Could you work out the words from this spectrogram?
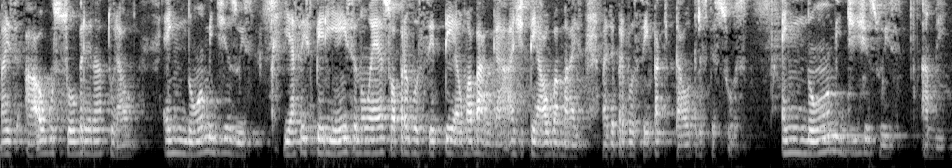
mas algo sobrenatural em nome de Jesus. E essa experiência não é só para você ter uma bagagem, ter algo a mais, mas é para você impactar outras pessoas. Em nome de Jesus. Amém.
